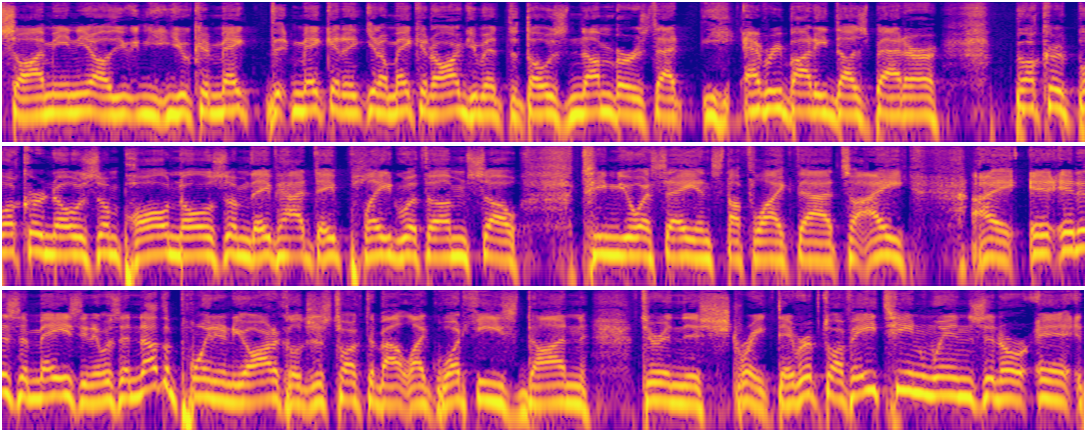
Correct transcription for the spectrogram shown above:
So I mean, you know, you, you can make make it you know make an argument that those numbers that everybody does better, Booker Booker knows him. Paul knows him. They've had they played with him. So Team USA and stuff like that. So I, I it, it is amazing. It was another point in the article just talked about like what he's done during this streak. They ripped off 18 wins in eh,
